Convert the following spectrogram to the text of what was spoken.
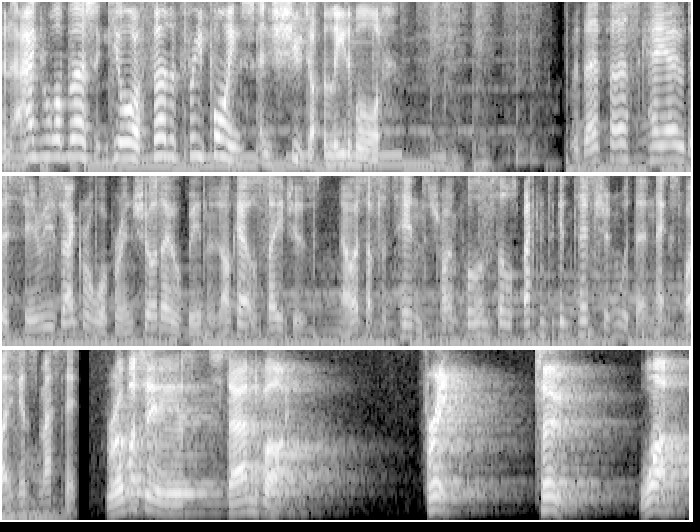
And Agrabah secure a further three points and shoot up the leaderboard. With their first KO this series, Agrabah ensured they will be in the knockout stages. Now it's up to Tin to try and pull themselves back into contention with their next fight against Mastiff. Roboteers, stand by. Three, two, one,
